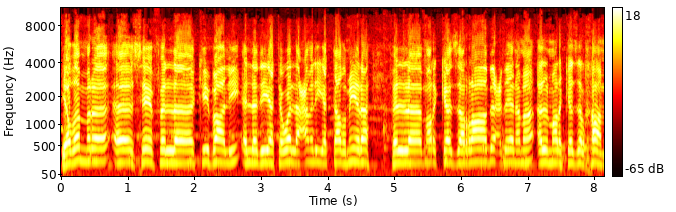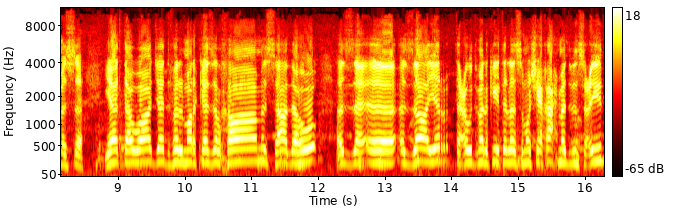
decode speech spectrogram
يضمر آه، سيف الكيبالي الذي يتولى عملية تضميره في المركز الرابع بينما المركز الخامس. يتواجد في المركز الخامس. هذا هو آه، الزاير. تعود ملكية الاسم الشيخ أحمد بن سعيد.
